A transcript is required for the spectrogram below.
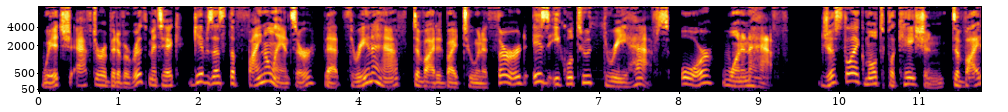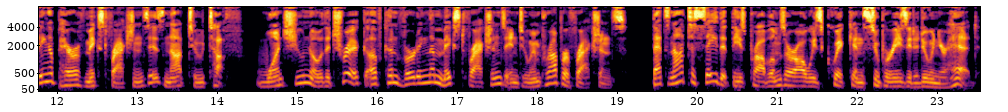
which, after a bit of arithmetic, gives us the final answer that 3 and a half divided by 2 and a third is equal to 3 halves, or 1 and a half. Just like multiplication, dividing a pair of mixed fractions is not too tough, once you know the trick of converting the mixed fractions into improper fractions. That's not to say that these problems are always quick and super easy to do in your head.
